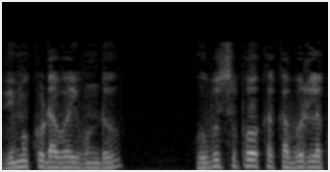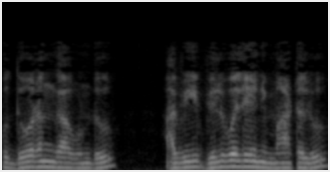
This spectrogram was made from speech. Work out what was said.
విముఖుడవై ఉండు. ఉబుసుపోక కబుర్లకు దూరంగా ఉండు. అవి విలువలేని మాటలు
